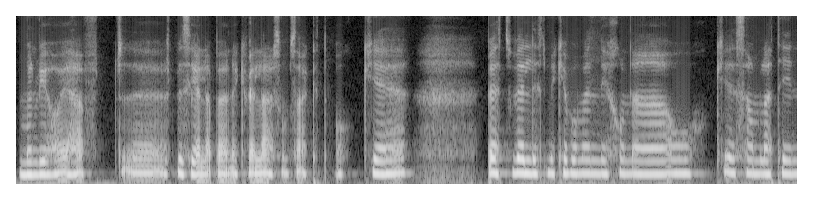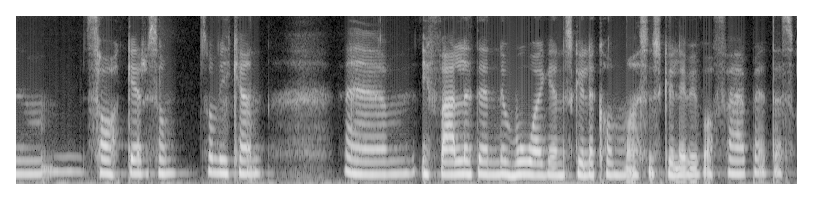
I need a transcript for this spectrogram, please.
Men vi har ju haft eh, speciella bönekvällar som sagt och eh, bett väldigt mycket på människorna och eh, samlat in saker som, som vi kan. Eh, ifall den vågen skulle komma så skulle vi vara förberedda. Så.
